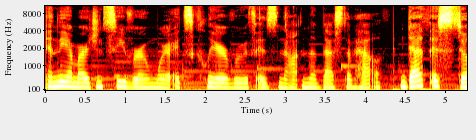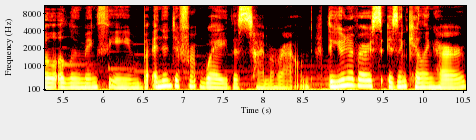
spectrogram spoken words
in the emergency room where it's clear Ruth is not in the best of health. Death is still a looming theme, but in a different way this time around. The universe isn't killing her,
